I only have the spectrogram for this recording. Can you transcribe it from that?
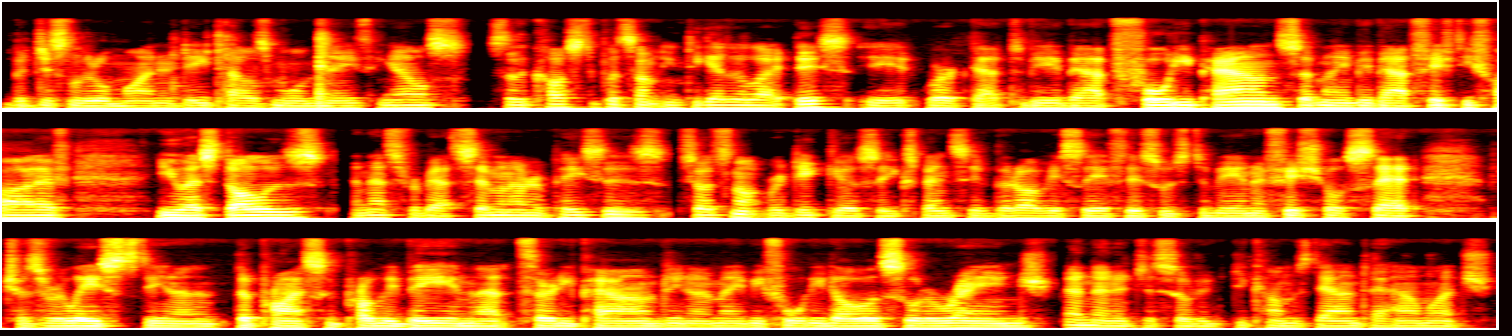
but just little minor details more than anything else. So the cost to put something together like this, it worked out to be about 40 pounds, so maybe about 55 US dollars, and that's for about 700 pieces. So it's not ridiculously expensive, but obviously, if this was to be an official set, which was released, you know, the price would probably be in that 30 pound, you know, maybe $40 sort of range. And then it just sort of comes down to how much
